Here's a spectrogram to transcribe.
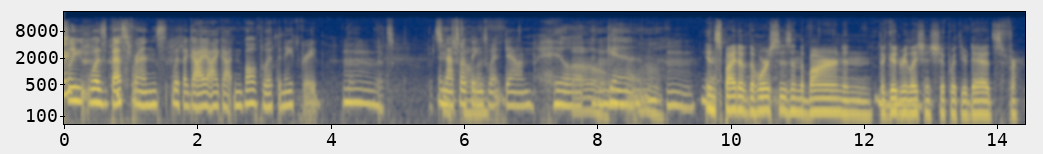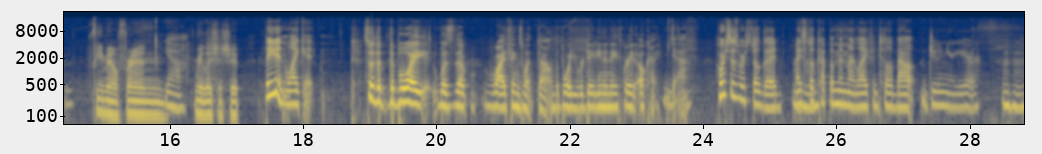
actually was best friends with a guy I got involved with in eighth grade, Mm, That's. That and that's seems where common. things went downhill Oh. again. Mm. mm. in spite of the horses and the barn and the good Mhm. relationship with your dad's fr- female friend Yeah, relationship. they didn't like it. So the the boy was the why things went down. The boy you were dating in eighth grade. Okay. Yeah, horses were still good. I still Mhm. kept them in my life until about junior year. Mm-hmm.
